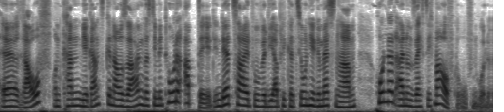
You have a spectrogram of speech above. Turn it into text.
äh, rauf und kann mir ganz genau sagen, dass die Methode Update in der Zeit, wo wir die Applikation hier gemessen haben, 161 Mal aufgerufen wurde.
